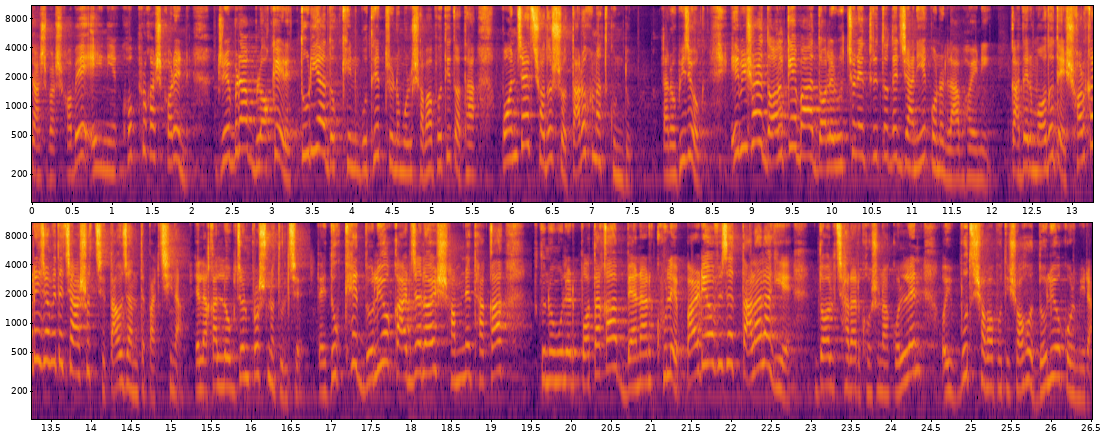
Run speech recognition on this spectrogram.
চাষবাস হবে, এই নিয়ে ক্ষোভ প্রকাশ করেন ড্রেবরা ব্লকের তুরিয়া দক্ষিণ বুথের তৃণমূল সভাপতি তথা পঞ্চায়েত সদস্য তারকনাথ কুণ্ডু। তার অভিযোগ। এ বিষয়ে দলকে বা দলের উচ্চ নেতৃত্বদের জানিয়ে কোনো লাভ হয়নি। কাদের মদতে সরকারি জমিতে চাষ হচ্ছে তাও জানতে পারছি না। এলাকার লোকজন প্রশ্ন তুলছে। তাই দুঃখে দলীয় কার্যালয়ের সামনে থাকা তৃণমূলের পতাকা, ব্যানার খুলে পার্টি অফিসের তালা লাগিয়ে দল ছাড়ার ঘোষণা করলেন ওই বুথ সভাপতি সহ দলীয় কর্মীরা।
